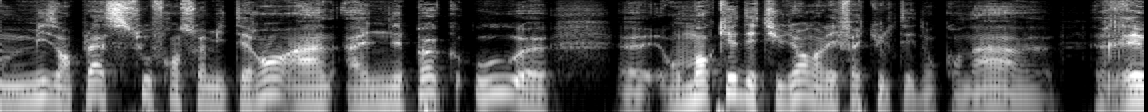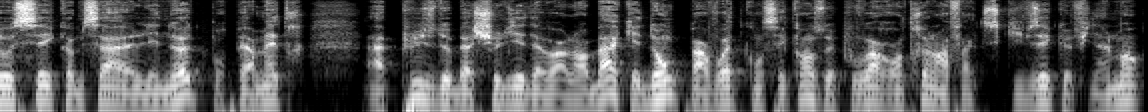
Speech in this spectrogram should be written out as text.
mise en place sous François Mitterrand à, une époque où euh, euh, on manquait d'étudiants dans les facultés. Donc on a euh, rehaussé comme ça les notes pour permettre à plus de bacheliers d'avoir leur bac et donc par voie de conséquence de pouvoir rentrer dans la fac. Ce qui faisait que finalement,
